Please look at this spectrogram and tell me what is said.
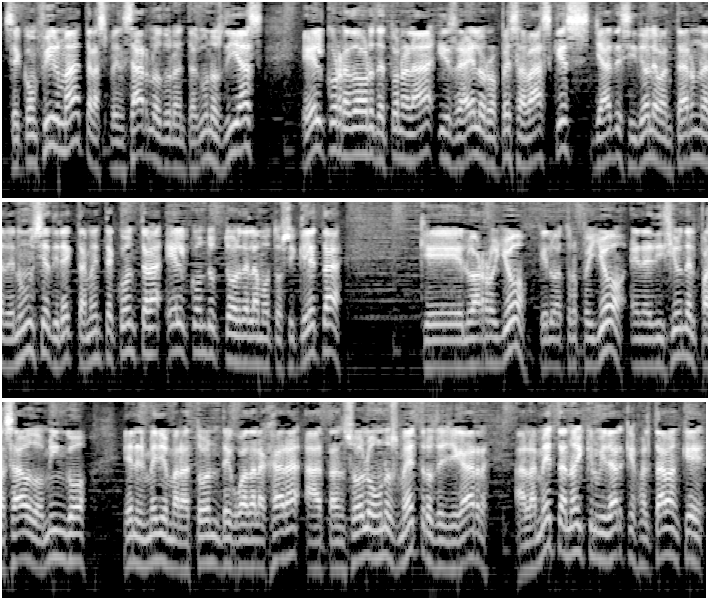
se confirma, tras pensarlo durante algunos días, el corredor de Tonalá, Israel Oropesa Vázquez, ya decidió levantar una denuncia directamente contra el conductor de la motocicleta que lo arrolló, que lo atropelló en edición del pasado domingo en el medio maratón de Guadalajara a tan solo unos metros de llegar a la meta. No hay que olvidar que faltaban que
